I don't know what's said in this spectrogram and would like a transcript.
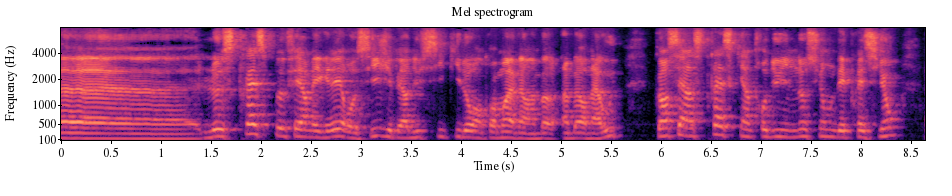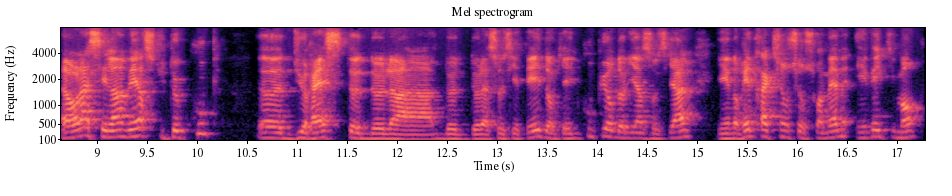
Euh, le stress peut faire maigrir aussi. J'ai perdu 6 kilos en 3 mois avec un burn-out. Quand c'est un stress qui introduit une notion de dépression, alors là, c'est l'inverse. Tu te coupes euh, du reste de la, de, la société. Donc, il y a une coupure de lien social, il y a une rétraction sur soi-même. Effectivement,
